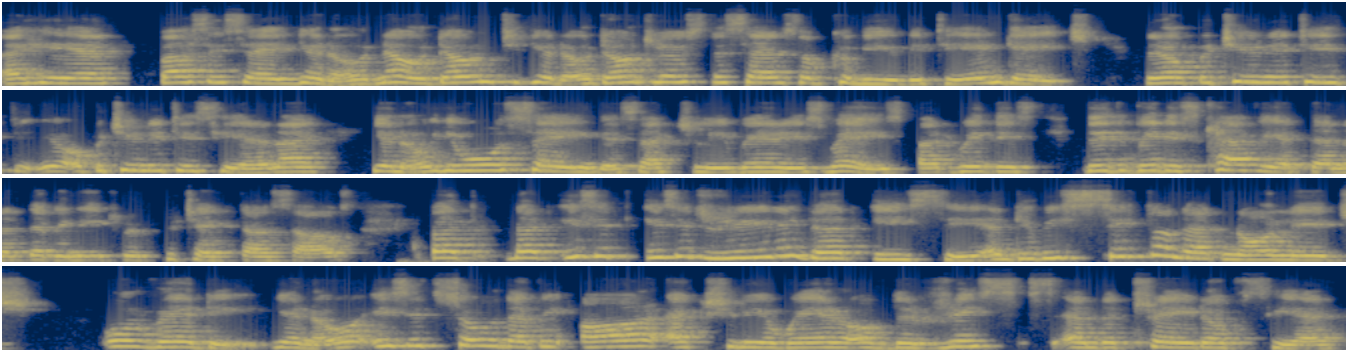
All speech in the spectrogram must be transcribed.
I hear Basie saying, you know, no, don't, you know, don't lose the sense of community, engage. There are opportunities, opportunities here. And I, you know, you're all saying this actually in various ways, but with this, with this caveat then that we need to protect ourselves. But but is it is it really that easy? And do we sit on that knowledge already you know? Is it so that we are actually aware of the risks and the trade-offs here?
